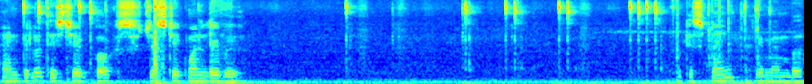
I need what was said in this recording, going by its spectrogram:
And below this checkbox just take one label. Displaying remember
